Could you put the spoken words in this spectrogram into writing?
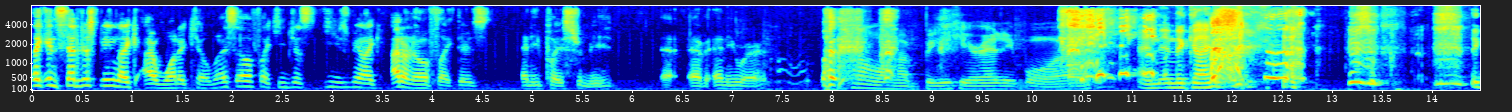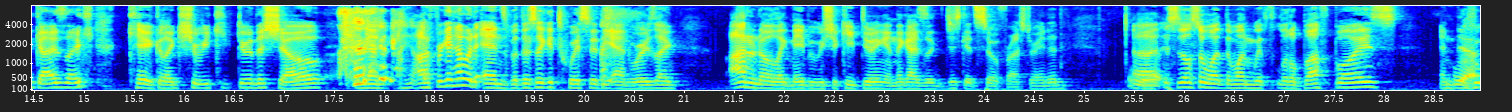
like instead of just being like I want to kill myself, like he just he's being like I don't know if like there's any place for me anywhere. I don't want to be here anymore. And and the guy, the guy's like, "Kick, like, should we keep doing the show?" And then I, I forget how it ends, but there's like a twist at the end where he's like, "I don't know, like maybe we should keep doing it." And the guy's like, just get so frustrated. Uh, this is also what the one with little buff boys and Yeah.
